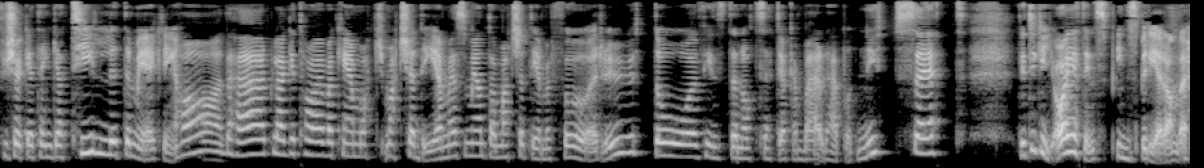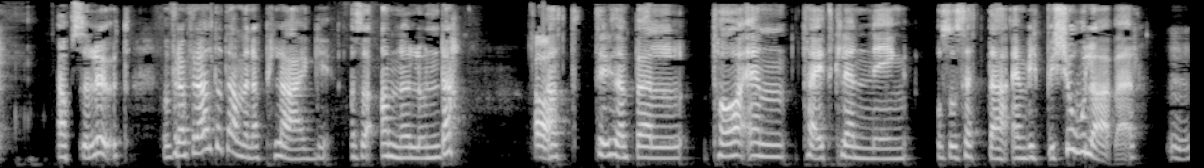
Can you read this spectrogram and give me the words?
försöka tänka till lite mer kring, ja det här plagget har jag, vad kan jag match- matcha det med som jag inte har matchat det med förut? Och finns det något sätt jag kan bära det här på ett nytt sätt? Det tycker jag är jätteinspirerande. Absolut. Och framförallt att använda plagg alltså annorlunda. Ja, Att till exempel ta en tight klänning och så sätta en vippig kjol över. mm.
